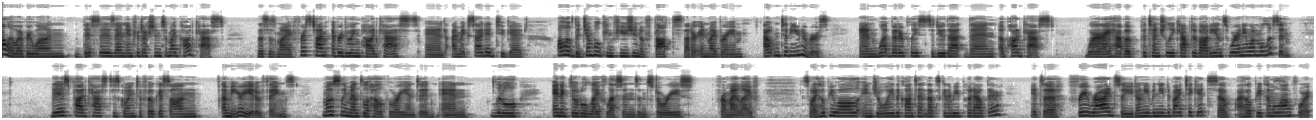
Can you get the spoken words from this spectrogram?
Hello, everyone. This is an introduction to my podcast. This is my first time ever doing podcasts, and I'm excited to get all of the jumbled confusion of thoughts that are in my brain out into the universe. And what better place to do that than a podcast, where I have a potentially captive audience where anyone will listen? This podcast is going to focus on a myriad of things, mostly mental health oriented and little anecdotal life lessons and stories from my life. So I hope you all enjoy the content that's going to be put out there. It's a free ride, so you don't even need to buy tickets, so I hope you come along for it.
